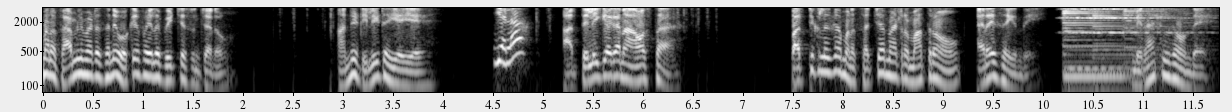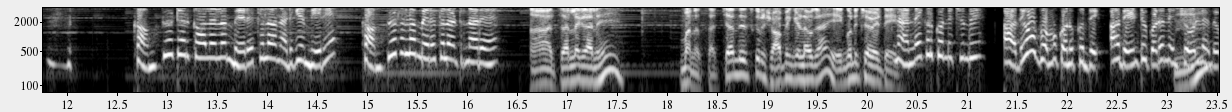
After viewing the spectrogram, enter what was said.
మన ఫ్యామిలీ మ్యాటర్స్ అన్ని ఒకే ఫైల్లో ఫీడ్ చేసి ఉంచాను. అన్ని డిలీట్ అయ్యాయే. ఎలా? అది తెలియకగా నా అవస్థ. పర్టికులర్గా మన సత్య మ్యాటర్ మాత్రం అరైజ్ అయింది. మిరాకిల్గా ఉంది. కంప్యూటర్ కాలంలో మెరకలు అని అడిగే మీరే? కంప్యూటర్లో మెరకలు అంటున్నారే. ఆ చల్లగానే. మన సత్యాన్ని తీసుకుని షాపింగ్ వెళ్ళావుగా? ఏం గురించావేంటి నాన్న ఎక్కడ కొనిచ్చింది? అదే ఓ బొమ్మ కొనుక్కుంది. అదేంటో కూడా నేను చూడలేదు.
